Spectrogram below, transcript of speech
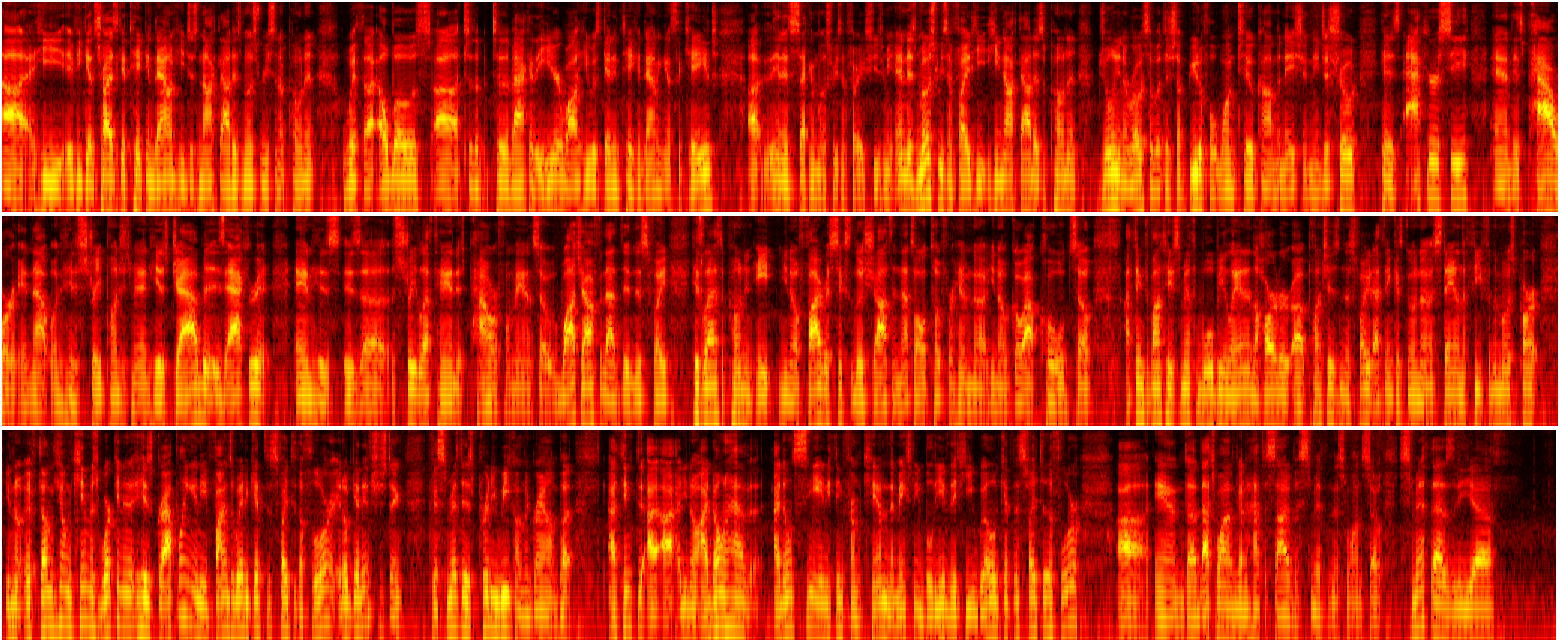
Uh, he if he gets tries to get taken down, he just knocked out his most recent opponent with uh, elbows uh, to the to the back of the ear while he was getting taken down against the cage. Uh, in his second most recent fight, excuse me, and his most recent fight, he he knocked out his opponent Julian Erosa, with just a beautiful one-two combination. He just showed his accuracy and his power in that one. His straight punches, man. His jab is accurate, and his his uh, straight left hand is powerful, man. So watch out for that in this fight his last opponent ate, you know, five or six of those shots, and that's all it took for him to, you know, go out cold. So I think Devonte Smith will be landing the harder uh, punches in this fight. I think it's going to stay on the feet for the most part. You know, if Dong Hyun Kim is working his grappling and he finds a way to get this fight to the floor, it'll get interesting because Smith is pretty weak on the ground. But I think that I, I, you know, I don't have, I don't see anything from Kim that makes me believe that he will get this fight to the floor, uh, and uh, that's why I'm gonna have to side with Smith in this one. So Smith as the, uh,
